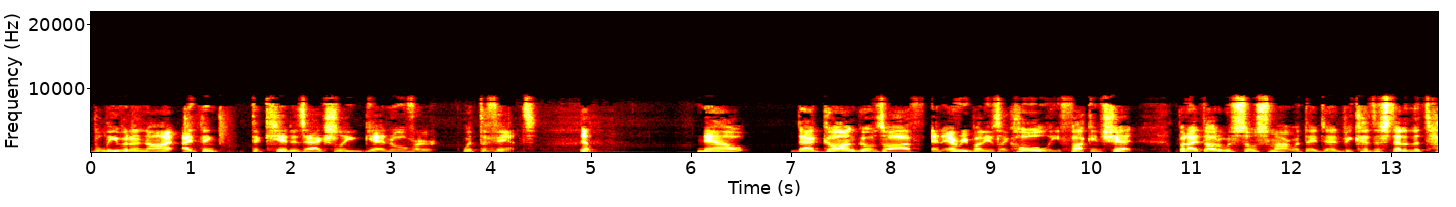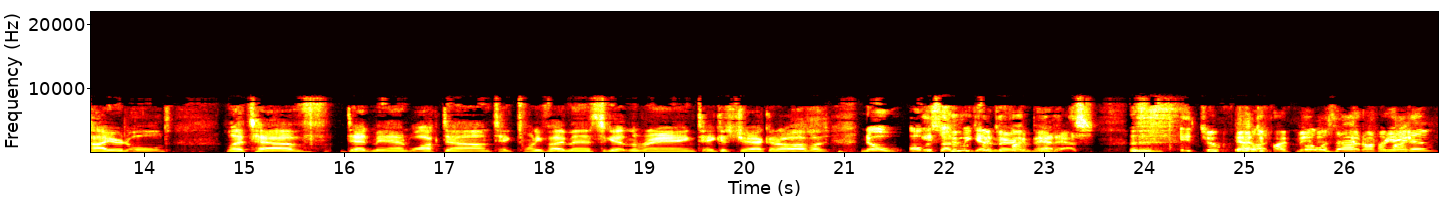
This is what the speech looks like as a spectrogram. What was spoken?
believe it or not, I think the kid is actually getting over with the fans. Yep. Now, that gong goes off, and everybody's like, holy fucking shit. But I thought it was so smart what they did because instead of the tired old, let's have Dead Man walk down, take 25 minutes to get in the ring, take his jacket off. No, all of a It sudden we get American minutes. Badass. It took Yeah. 25 minutes. But was that but on creative?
